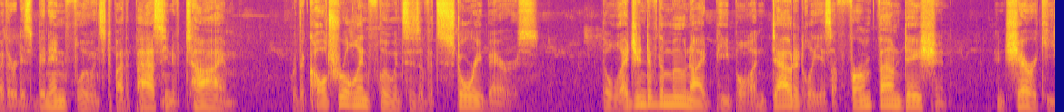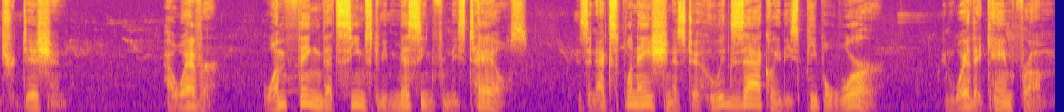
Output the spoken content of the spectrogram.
Whether it has been influenced by the passing of time or the cultural influences of its story bearers. The legend of the Moon Eyed People undoubtedly is a firm foundation in Cherokee tradition. However, one thing that seems to be missing from these tales is an explanation as to who exactly these people were and where they came from.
